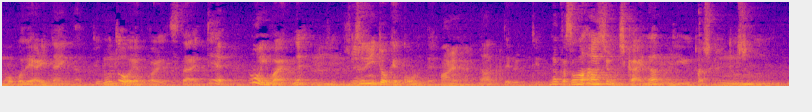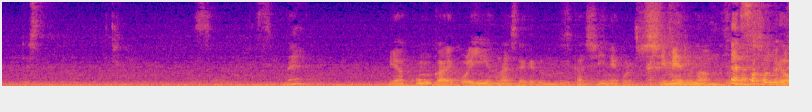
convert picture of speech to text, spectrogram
ん。ここでやりたいんだっていうことをやっぱり伝えてもう今やね、うん。普通に溶け込んではいはいなってるっていう。なんかその話も近いなっていう、うん。確かに確かにうんですねそうなんですよね。いや今回これいい話だけど難しいね。これ締めるのは 難しいよ。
